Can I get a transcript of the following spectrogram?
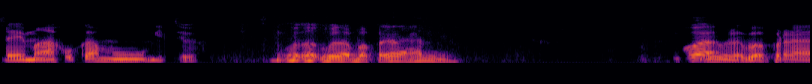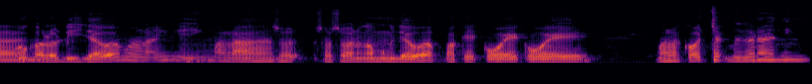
Dah emang aku kamu gitu. gua gua baperan Gua lah baperan. gua kalau di Jawa malah ini anjing malah so sosokan ngomong Jawa pakai koe-koe. Malah kocak denger anjing.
